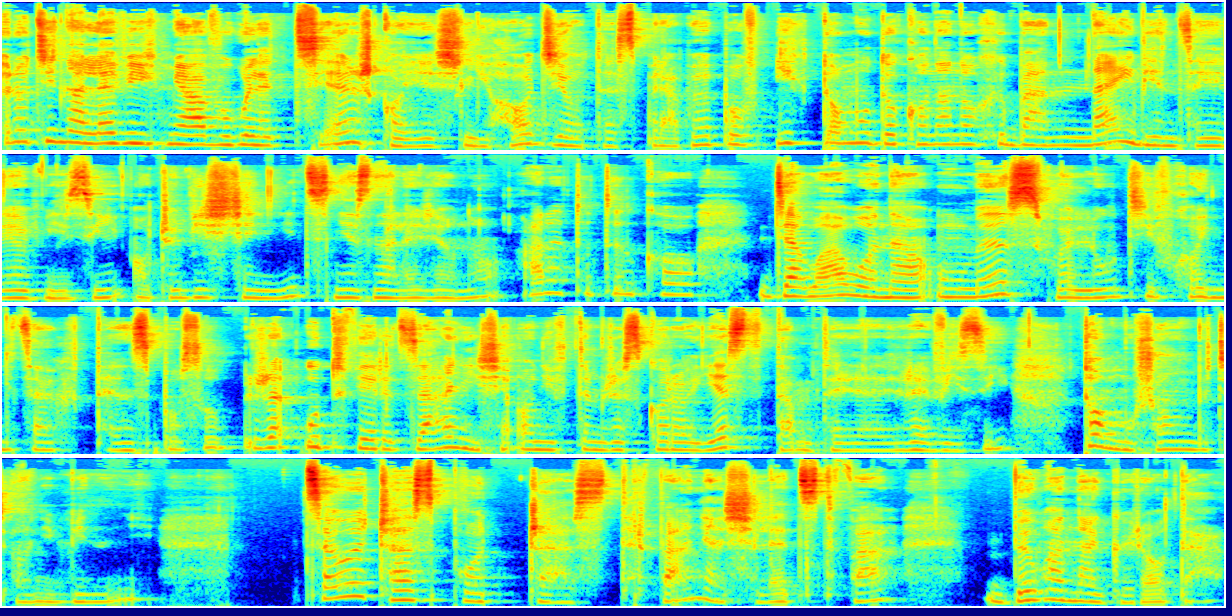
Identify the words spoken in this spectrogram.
Rodzina Lewich miała w ogóle ciężko, jeśli chodzi o te sprawy, bo w ich domu dokonano chyba najwięcej rewizji. Oczywiście nic nie znaleziono, ale to tylko działało na umysły ludzi w Chojnicach w ten sposób, że utwierdzali się oni w tym, że skoro jest tam tyle rewizji, to muszą być oni winni. Cały czas podczas trwania śledztwa była nagroda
